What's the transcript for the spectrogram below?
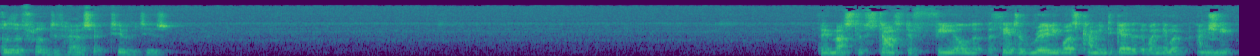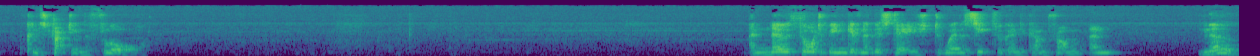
other front of house activities. They must have started to feel that the theatre really was coming together when they were Mm. actually constructing the floor. And no thought had been given at this stage to where the seats were going to come from. And, No,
